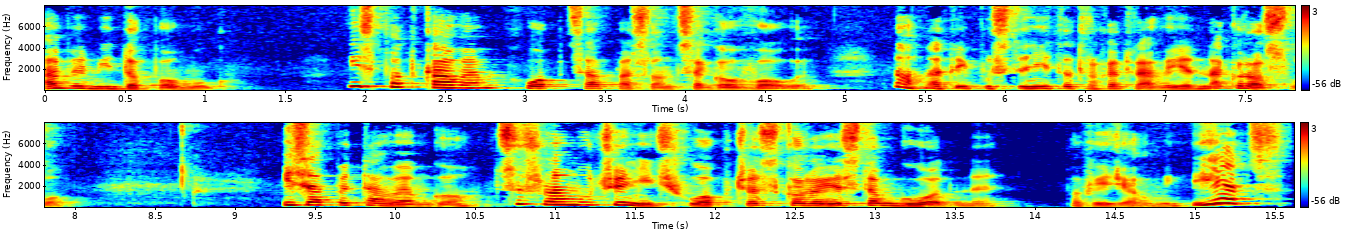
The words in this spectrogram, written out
aby mi dopomógł i spotkałem chłopca pasącego woły. No, na tej pustyni to trochę trawy jednak rosło. I zapytałem go, cóż mam uczynić, chłopcze, skoro jestem głodny? Powiedział mi, jedz.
